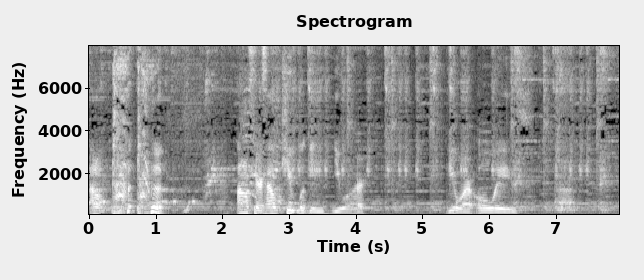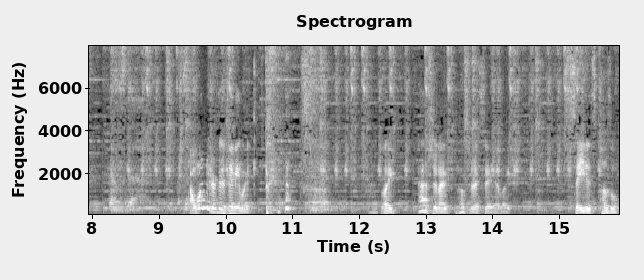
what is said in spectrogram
I don't. I don't care how cute looking you are. You are always. I wonder if there's any like, like how should I how should I say it like sadist puzzle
